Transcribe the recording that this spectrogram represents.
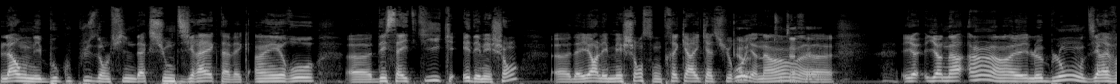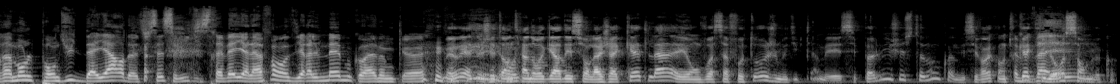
Là, on est beaucoup plus dans le film d'action direct avec un héros, des sidekicks et des méchants. D'ailleurs, les méchants sont très caricaturaux. Ah il y en a un. Il y, en a un, hein, et le blond, on dirait vraiment le pendu de Dayard, tu sais, celui qui se réveille à la fin, on dirait le même, quoi. Donc. Euh... Mais oui, j'étais en train de regarder sur la jaquette là, et on voit sa photo, je me dis putain, mais c'est pas lui justement, quoi. Mais c'est vrai qu'en tout cas, bah, qu'il lui ressemble, quoi.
